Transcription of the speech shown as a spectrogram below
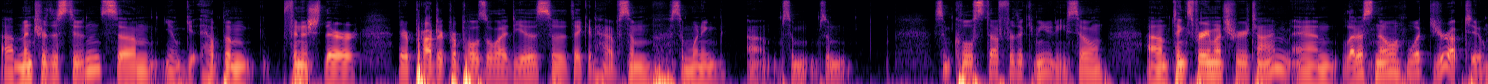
uh, mentor the students. Um, you know, get, help them finish their their project proposal ideas so that they can have some some winning um, some some some cool stuff for the community. So um, thanks very much for your time and let us know what you're up to.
